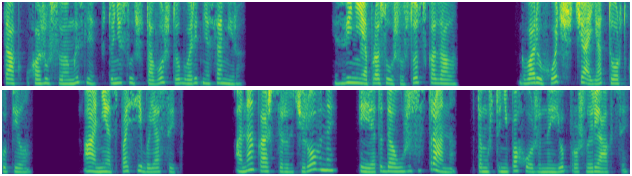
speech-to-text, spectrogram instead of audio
Так ухожу в свои мысли, что не слышу того, что говорит мне Самира. «Извини, я прослушал, что ты сказала?» «Говорю, хочешь чай? Я торт купила». «А, нет, спасибо, я сыт». Она кажется разочарованной, и это до ужаса странно, потому что не похоже на ее прошлые реакции.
